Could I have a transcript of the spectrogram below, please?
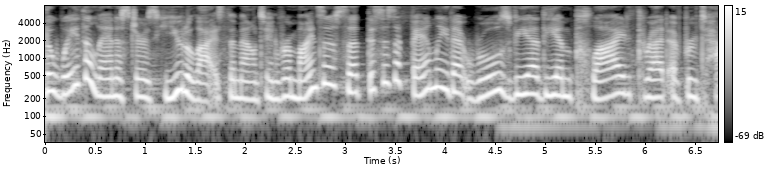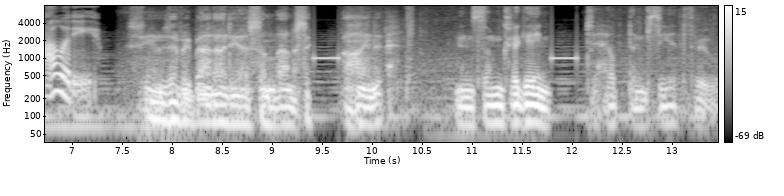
The way the Lannisters utilize the mountain reminds us that this is a family that rules via the implied threat of brutality. Seems every bad idea has some Lannister behind it. And some Clegane to help them see it through.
